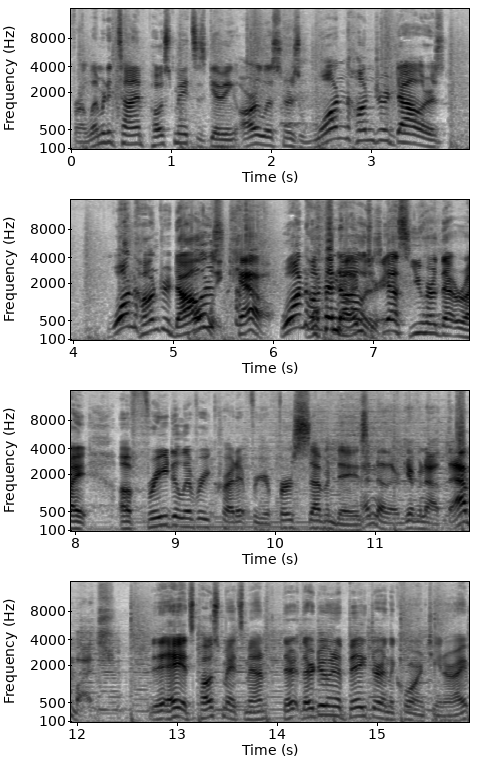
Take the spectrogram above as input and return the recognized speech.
For a limited time, Postmates is giving our listeners $100 one hundred dollars? Holy cow! One hundred dollars. Yes, you heard that right. A free delivery credit for your first seven days. I know they're giving out that much. Hey, it's Postmates, man. They're they're doing it big during the quarantine. All right.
